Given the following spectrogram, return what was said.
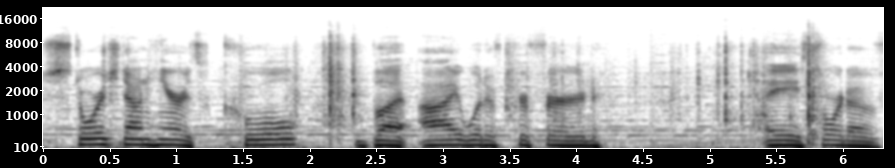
storage down here is cool, but I would have preferred a sort of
